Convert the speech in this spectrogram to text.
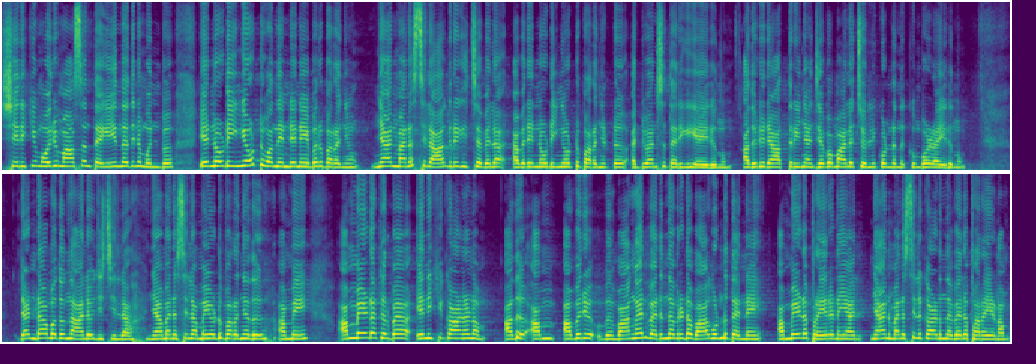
ശരിക്കും ഒരു മാസം തികയുന്നതിന് മുൻപ് എന്നോട് ഇങ്ങോട്ട് വന്ന് എന്റെ നെയ്ബർ പറഞ്ഞു ഞാൻ മനസ്സിൽ ആഗ്രഹിച്ച വില അവരെന്നോട് ഇങ്ങോട്ട് പറഞ്ഞിട്ട് അഡ്വാൻസ് തരികയായിരുന്നു. അതൊരു രാത്രി ഞാൻ ജപമാല ചൊല്ലിക്കൊണ്ട് നിൽക്കുമ്പോഴായിരുന്നു. രണ്ടാമതൊന്നും ആലോചിച്ചില്ല. ഞാൻ മനസ്സിൽ അമ്മയോട് പറഞ്ഞത് അമ്മേ അമ്മയുടെ കൃപ എനിക്ക് കാണണം. അത് അവർ വാങ്ങാൻ വരുന്നവരുടെ വാ കൊണ്ട് തന്നെ അമ്മയുടെ പ്രേരണയാൽ ഞാൻ മനസ്സിൽ കാണുന്ന വില പറയണം.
